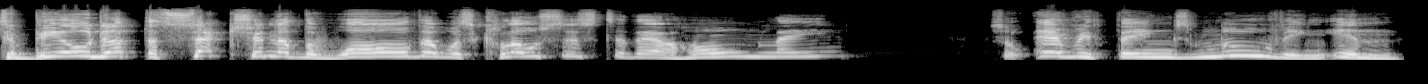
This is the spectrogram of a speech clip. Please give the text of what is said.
to build up the section of the wall that was closest to their homeland. So everything's moving in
